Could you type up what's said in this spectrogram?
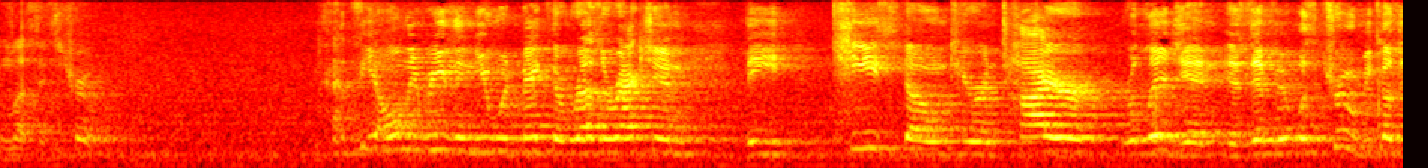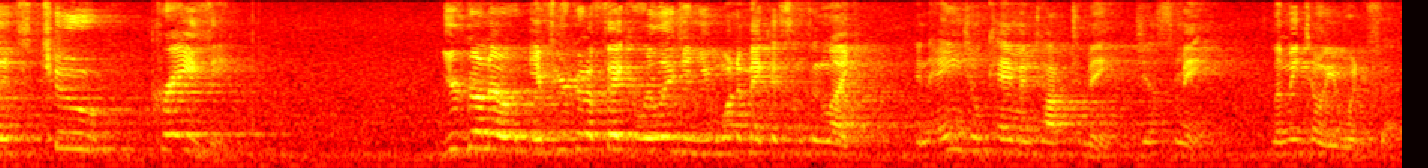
unless it's true. That's the only reason you would make the resurrection the keystone to your entire religion is if it was true, because it's too crazy. You're gonna, if you're gonna fake a religion, you want to make it something like, an angel came and talked to me, just me. Let me tell you what he said.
